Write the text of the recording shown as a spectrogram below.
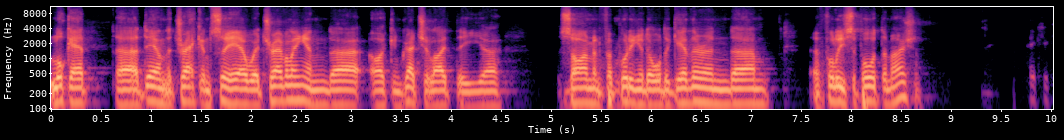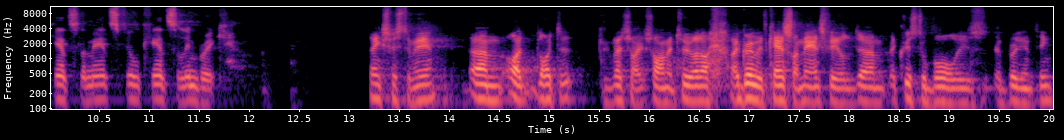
look at uh, down the track and see how we're travelling. And uh, I congratulate the uh, Simon for putting it all together and um, uh, fully support the motion. Thank you, Councillor Mansfield. Councillor Limbrick. Thanks, Mr Mayor. Um, I'd like to congratulate Simon too, and I, I agree with Councillor Mansfield. Um, the crystal ball is a brilliant thing.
